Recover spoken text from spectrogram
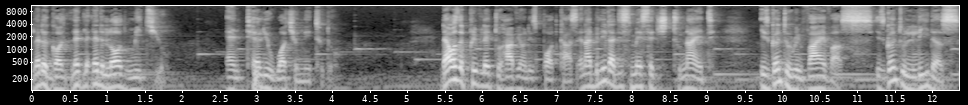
Let the, God, let, let the Lord meet you and tell you what you need to do. That was a privilege to have you on this podcast. And I believe that this message tonight is going to revive us, is going to lead us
